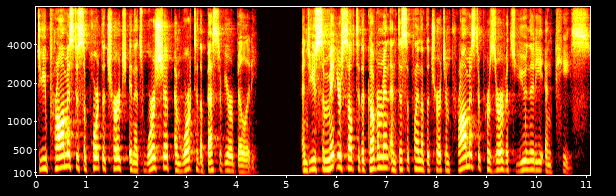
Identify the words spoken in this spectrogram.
Do you promise to support the church in its worship and work to the best of your ability? And do you submit yourself to the government and discipline of the church and promise to preserve its unity and peace?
